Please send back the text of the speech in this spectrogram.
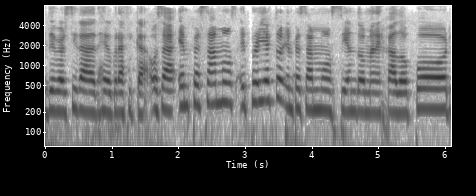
diversidad geográfica, o sea, empezamos, el proyecto empezamos siendo manejado por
